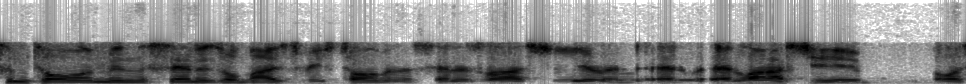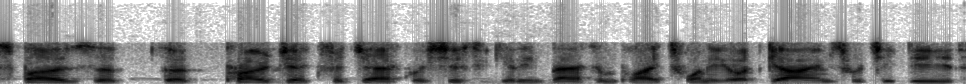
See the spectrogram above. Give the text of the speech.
some time in the centres, or most of his time in the centres last year. And, and, and last year, I suppose the, the project for Jack was just to get him back and play 20 odd games, which he did.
